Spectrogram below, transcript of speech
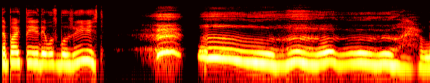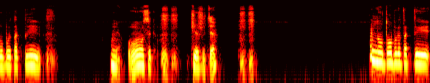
Тепер ти не можливість. Лупи так ти. Осик чешеться. Ну, добре, так ти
